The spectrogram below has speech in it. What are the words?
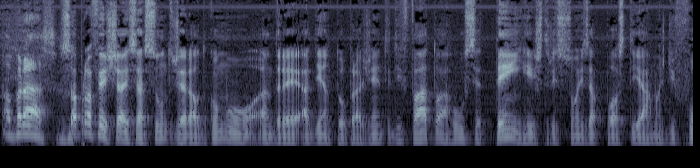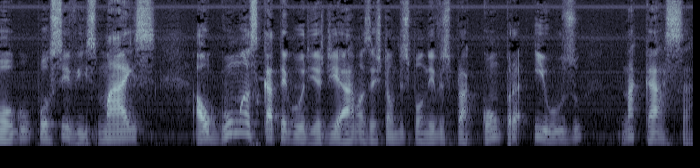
Abraço. Só para fechar esse assunto, Geraldo, como o André adiantou para a gente, de fato a Rússia tem restrições à posse de armas de fogo por civis, mas algumas categorias de armas estão disponíveis para compra e uso na caça.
